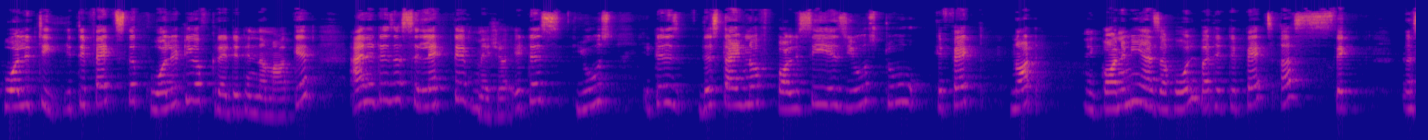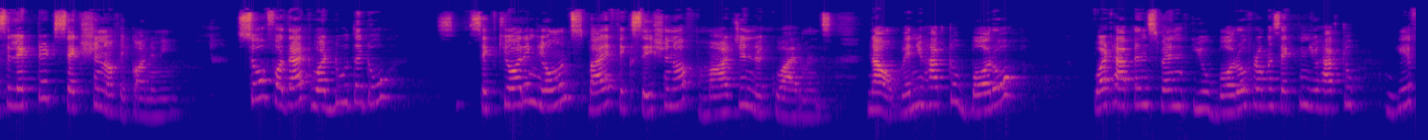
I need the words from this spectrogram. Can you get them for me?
quality. It affects the quality of credit in the market and it is a selective measure. It is used, it is this kind of policy is used to affect not economy as a whole but it affects a, sec, a selected section of economy. So for that what do they do? Securing loans by fixation of margin requirements. Now when you have to borrow, what happens when you borrow from a sector? You have to give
